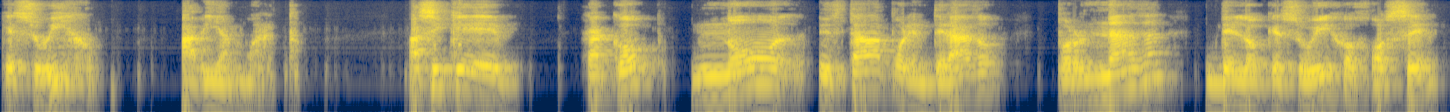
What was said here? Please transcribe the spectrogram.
que su hijo había muerto. Así que Jacob no estaba por enterado por nada de lo que su hijo José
